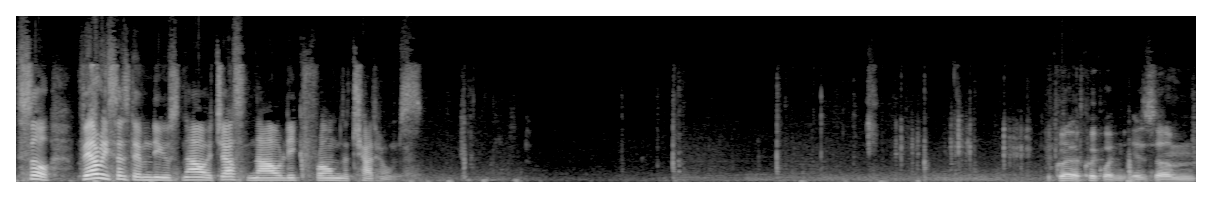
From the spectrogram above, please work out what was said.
So very sensitive news now just now leak from the chat rooms. A quick one is um,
